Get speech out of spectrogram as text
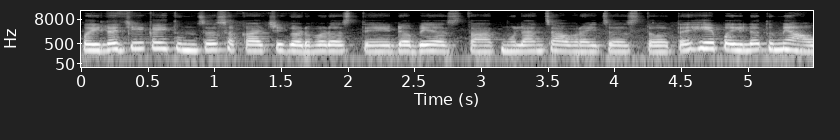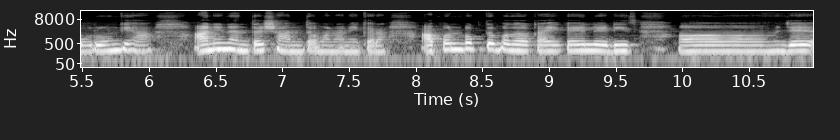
पहिलं जे काही तुमचं सकाळची गडबड असते डबे असतात मुलांचं आवरायचं असतं तर हे पहिलं तुम्ही आवरून घ्या आणि नंतर शांत मनाने करा. आपण बघतो बघा काही काही लेडीज म्हणजे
